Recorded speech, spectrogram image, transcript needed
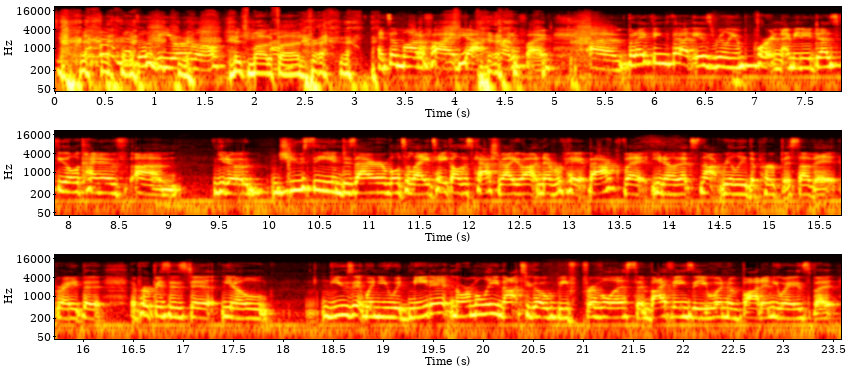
It'll be your little. It's modified, um, right? it's a modified, yeah, modified. Um, but I think that is really important. I mean, it does feel kind of. Um, you know, juicy and desirable to like take all this cash value out and never pay it back, but you know that's not really the purpose of it, right? The the purpose is to you know use it when you would need it normally, not to go be frivolous and buy things that you wouldn't have bought anyways, but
